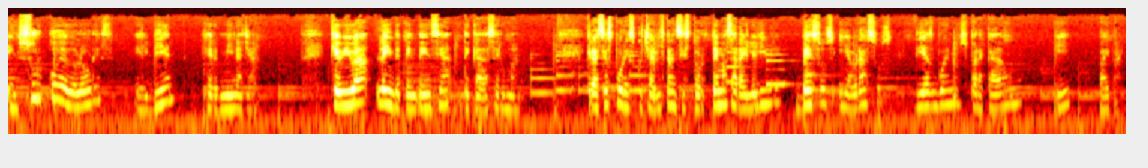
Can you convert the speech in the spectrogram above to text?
en surco de dolores el bien germina ya. Que viva la independencia de cada ser humano. Gracias por escuchar el transistor Temas al aire libre. Besos y abrazos. Días buenos para cada uno y bye bye.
